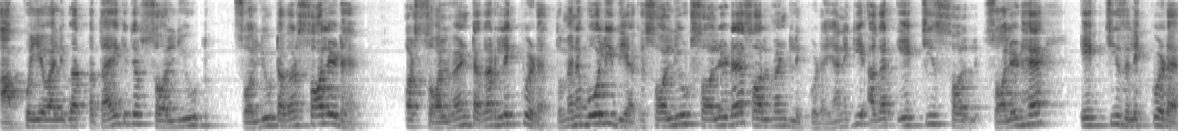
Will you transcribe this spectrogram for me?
आपको ये वाली बात पता है कि जब सॉल्यूट सॉल्यूट अगर सॉलिड है और सॉल्वेंट अगर लिक्विड है तो मैंने बोल ही दिया कि सॉल्यूट सॉलिड है सॉल्वेंट लिक्विड है। यानी कि अगर एक चीज़ सॉलिड है, एक चीज़ लिक्विड है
